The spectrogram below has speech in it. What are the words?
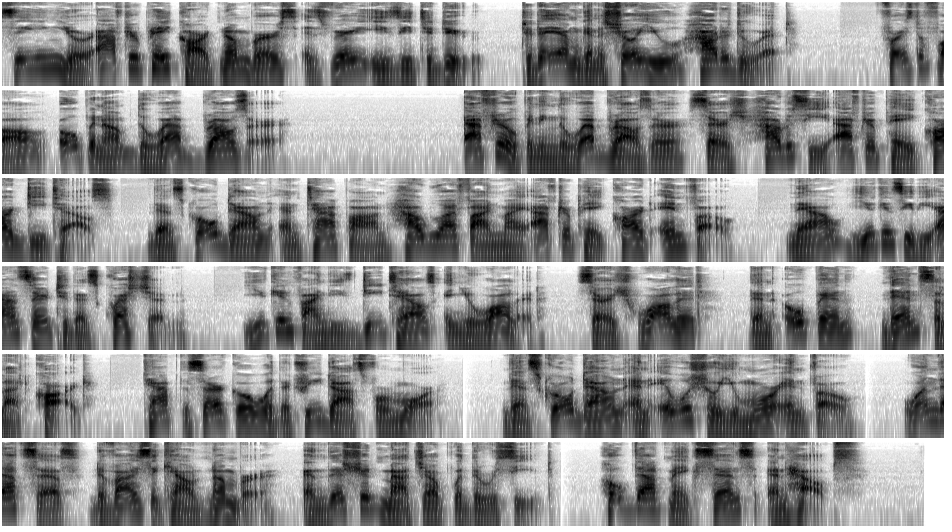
Seeing your Afterpay card numbers is very easy to do. Today I'm gonna show you how to do it. First of all, open up the web browser. After opening the web browser, search how to see Afterpay card details. Then scroll down and tap on how do I find my Afterpay card info. Now you can see the answer to this question. You can find these details in your wallet. Search wallet, then open, then select card. Tap the circle with the three dots for more. Then scroll down and it will show you more info. One that says device account number, and this should match up with the receipt. Hope that makes sense and helps.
